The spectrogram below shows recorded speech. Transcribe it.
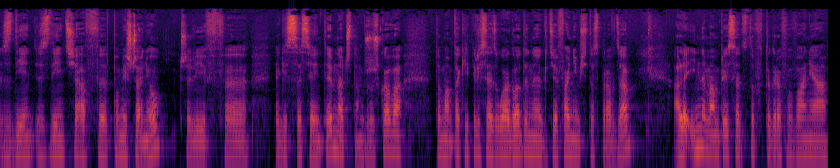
zdję zdjęcia w pomieszczeniu, czyli w, jak jest sesja intymna czy tam brzuszkowa, to mam taki preset łagodny, gdzie fajnie mi się to sprawdza, ale inny mam preset do fotografowania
